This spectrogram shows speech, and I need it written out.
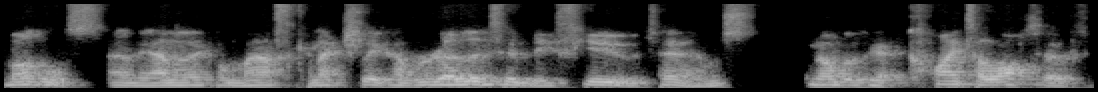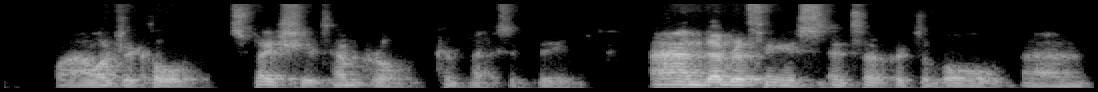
models and the analytical math can actually have relatively few terms in order to get quite a lot of biological spatiotemporal complexity. And everything is interpretable and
